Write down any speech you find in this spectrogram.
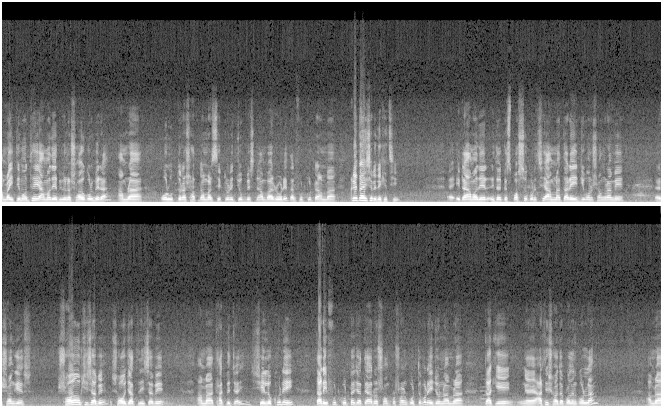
আমরা ইতিমধ্যে আমাদের বিভিন্ন সহকর্মীরা, আমরা ওর উত্তরা সাত নম্বর সেক্টরে চব্বিশ নম্বর রোডে তার ফুড কোর্টটা আমরা ক্রেতা হিসেবে দেখেছি। এটা আমাদের হৃদয়কে স্পর্শ করেছে। আমরা তার এই জীবন সংগ্রামে সঙ্গে সহক হিসাবে, সহযাত্রী হিসাবে আমরা থাকতে চাই। সে লক্ষ্য নেই তার এই ফুড কোর্টটা যাতে আরও সম্প্রসারণ করতে পারে, এই জন্য আমরা তাকে আর্থিক সহায়তা প্রদান করলাম। আমরা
